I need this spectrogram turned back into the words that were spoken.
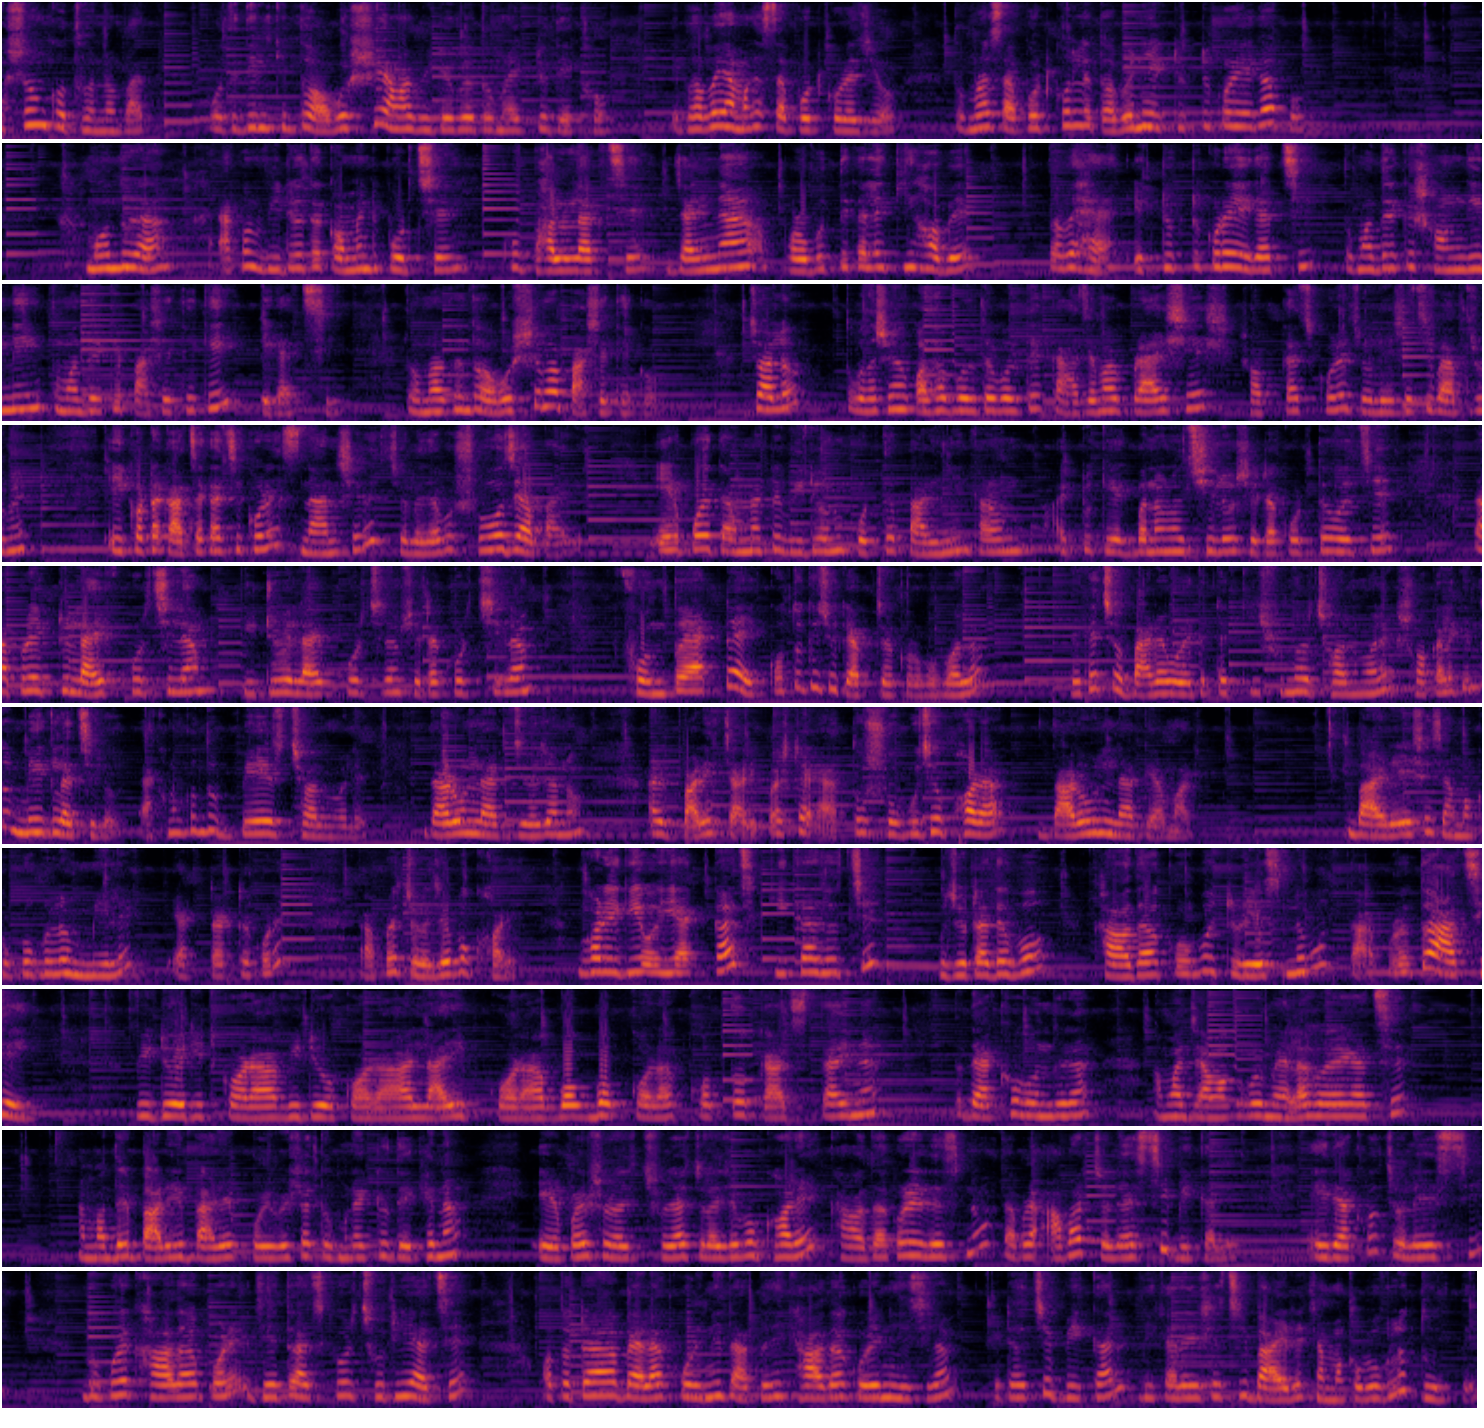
অসংখ্য ধন্যবাদ। প্রতিদিন কিন্তু অবশ্যই আমার ভিডিওগুলো তোমরা একটু দেখো। এভাবেই আমাকে সাপোর্ট করে যেও। তোমরা সাপোর্ট করলে তবে নিয়ে একটু একটু করে এগাবো। বন্ধুরা, এখন ভিডিওতে কমেন্ট পড়ছে, খুব ভালো লাগছে। জানি না পরবর্তীকালে কি হবে, তবে হ্যাঁ একটু একটু করে এগাচ্ছি। তোমাদেরকে সঙ্গে নেই তোমাদেরকে পাশে থেকেই এগাচ্ছি। তোমরা কিন্তু অবশ্যই আমার পাশে থেকো। চলো তোমাদের সঙ্গে কথা বলতে বলতে কাজ আমার প্রায় শেষ। সব কাজ করে চলে এসেছি বাথরুমে। এই কটা কাছাকাছি করে স্নান সেরে চলে যাব সোজা বাইরে। এরপরে তেমন একটা ভিডিও আমি করতে পারিনি, কারণ একটু কেক বানানো ছিল, সেটা করতে হয়েছে। তারপরে একটু লাইভ করছিলাম ইউটিউবে লাইভ করছিলাম, সেটা করছিলাম। ফোন তো একটাই, কত কিছু ক্যাপচার করব বলো? দেখেছ, বাইরের ওয়েদারটা কী সুন্দর ঝলমলে। সকালে কিন্তু মেঘলা ছিল, এখন কিন্তু বেশ ঝলমলে। দারুণ লাগছিল, জানো? আর বাড়ির চারিপাশটা এত সবুজে ভরা, দারুণ লাগে আমার। বাইরে এসে জামা কাপড়গুলো মেলে একটা একটা করে তারপরে চলে যাব ঘরে। ঘরে গিয়ে ওই এক কাজ, কী কাজ হচ্ছে? পুজোটা দেবো, খাওয়া দাওয়া করব, একটু রেস্ট নেব, তারপরে তো আছেই। ভিডিও এডিট করা ভিডিও করা লাইভ করা, বক বক করা, কত কাজ, তাই না? তো দেখো বন্ধুরা, আমার জামা কাপড় মেলা হয়ে গেছে। আমাদের বাড়ির বাইরের পরিবেশটা তোমরা একটু দেখে নাও। এরপরে সোজা চলে যাব ঘরে, খাওয়া দাওয়া করে রেস্ট নেব, তারপরে আবার চলে আসছি বিকালে। এই দেখো চলে এসেছি। দুপুরে খাওয়া দাওয়া পরে, যেহেতু আজকে ওর ছুটি আছে, অতটা বেলা করিনি, তাড়াতাড়ি খাওয়া দাওয়া করে নিয়েছিলাম। এটা হচ্ছে বিকাল, বিকালে এসেছি বাইরে জামাকাপড়গুলো তুলতে।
